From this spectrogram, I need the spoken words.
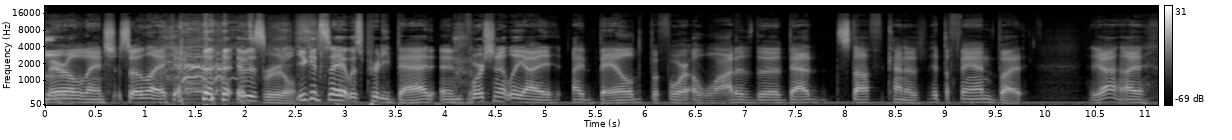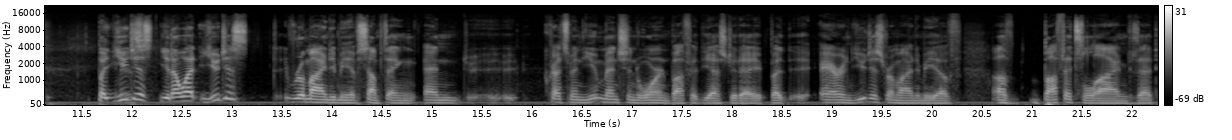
Merrill Lynch. So like, it was brutal. You could say it was pretty bad, and fortunately, I I bailed before a lot of the bad stuff kind of hit the fan. But yeah, I But you just, you know what? You just reminded me of something. And Kretzmann, you mentioned Warren Buffett yesterday, but Aaron, you just reminded me of of Buffett's line that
